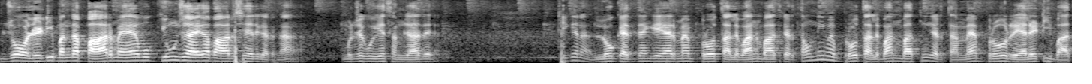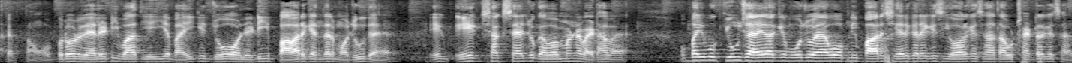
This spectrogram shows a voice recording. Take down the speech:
जो ऑलरेडी बंदा पावर में है, वो क्यों जाएगा पावर शेयर करना? मुझे कोई ये समझा दे। ठीक है ना? लोग कहते हैं कि यार मैं प्रो तालिबान बात करता हूँ। नहीं, मैं प्रो तालिबान बात नहीं करता, मैं प्रो रियलिटी बात करता हूँ। प्रो रियलिटी बात यही है भाई कि जो ऑलरेडी पावर के अंदर मौजूद है, एक एक शख्स है जो गवर्नमेंट में बैठा हुआ है। वो भाई वो क्यों चाहेगा कि वो जो है वो अपनी पार शेयर करे किसी और के साथ आउटसाइडर के साथ?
